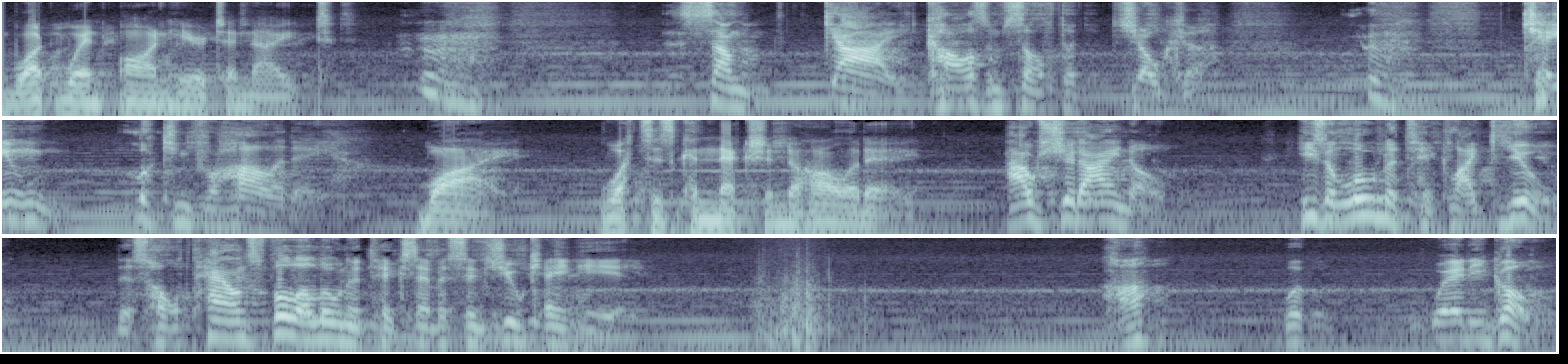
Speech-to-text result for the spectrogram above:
What went on here tonight? Some guy calls himself the Joker. Came looking for Holiday. Why? What's his connection to Holiday? How should I know? He's a lunatic like you. This whole town's full of lunatics ever since you came here. Huh? Wh- where'd he go?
